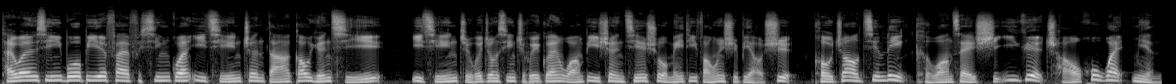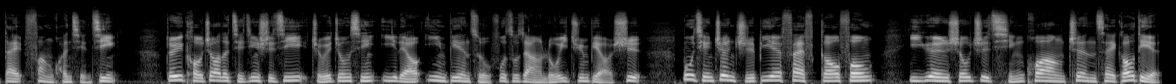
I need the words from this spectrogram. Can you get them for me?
台湾新一波 BA.5 新冠疫情正达高原期，疫情指挥中心指挥官王必胜接受媒体访问时表示，口罩禁令渴望在十一月朝户外免戴放宽前进。对于口罩的解禁时机，指挥中心医疗应变组副组长罗义军表示，目前正值 BA.5 高峰，医院收治情况正在高点。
